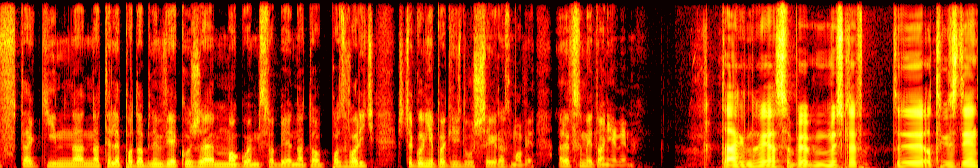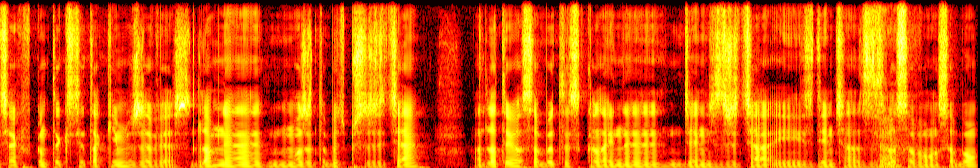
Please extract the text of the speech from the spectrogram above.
w takim na, na tyle podobnym wieku, że mogłem sobie na to pozwolić, szczególnie po jakiejś dłuższej rozmowie. Ale w sumie to nie wiem. Tak, no ja sobie myślę y, o tych zdjęciach w kontekście takim, że wiesz, dla mnie może to być przeżycie, a dla tej osoby to jest kolejny dzień z życia i zdjęcia z Tak. losową osobą.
